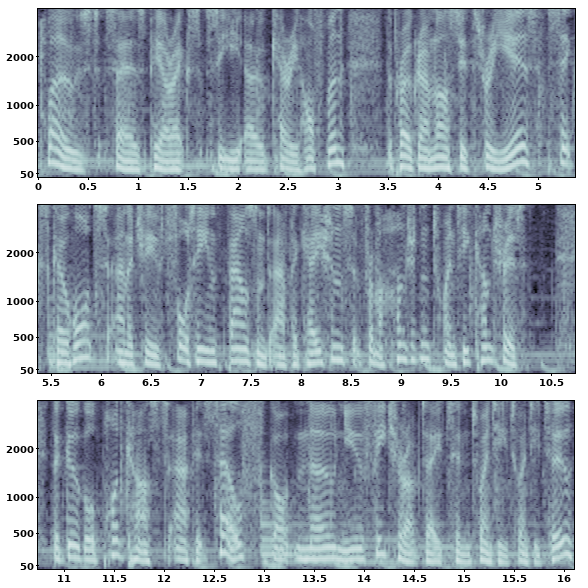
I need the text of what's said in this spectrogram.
closed, says PRX CEO Kerri Hoffman. The program lasted three years, six cohorts, and achieved 14,000 applications from 120 countries. The Google Podcasts app itself got no new feature updates in 2022.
